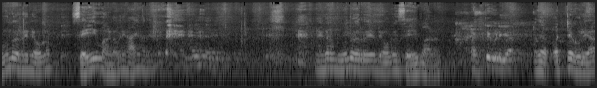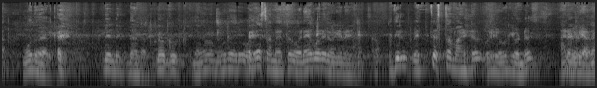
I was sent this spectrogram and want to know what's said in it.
മൂന്ന് പേരുടെ രോഗം സെയിം ആണ്. ഒരു ഹായ് പറയാം. ഞങ്ങൾ മൂന്ന് പേരുടെ രോഗം സെയിം ആണ്. ഒറ്റ ഗുളിക. അതെ ഒറ്റ ഗുളിക മൂന്ന് പേർക്ക്. നോക്കൂ. ഞങ്ങൾ മൂന്ന് പേര് ഒരേ സമയത്ത് ഒരേപോലെ രോഗികളായിരിക്കും. ഇതിൽ വ്യത്യസ്തമായിട്ട് ഒരു രോഗിയുണ്ട്. ആ രോഗിയാണ്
